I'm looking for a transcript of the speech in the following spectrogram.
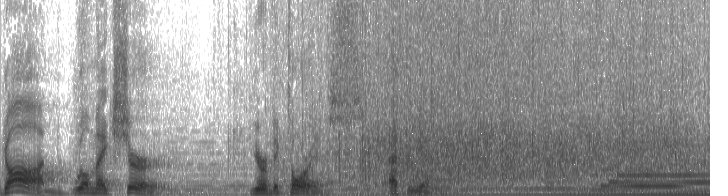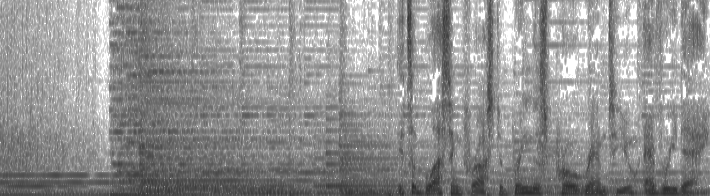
God will make sure you're victorious at the end. It's a blessing for us to bring this program to you every day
